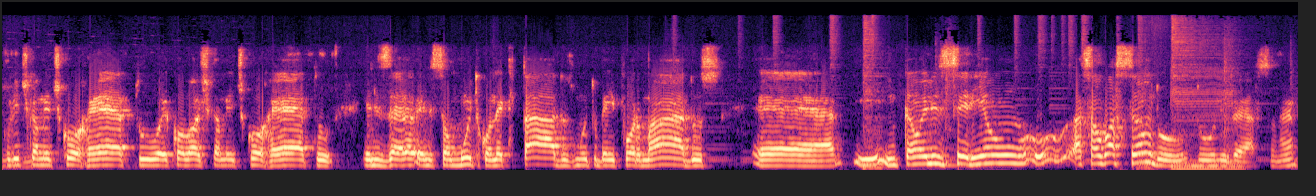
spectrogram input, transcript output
Politicamente correto, ecologicamente correto, eles, eram, eles são muito conectados, muito bem informados, é, e, então eles seriam a salvação do, do universo, né?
